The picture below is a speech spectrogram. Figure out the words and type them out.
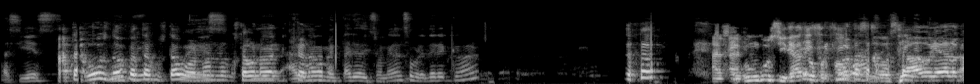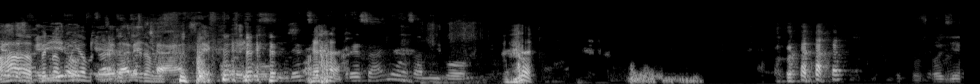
Así es. Falta Gus, ¿no? Bien, Gustavo, pues, no, no, Gustavo no ha eh, dicho ¿Algún nada. comentario adicional sobre Derek Carr? ¿Al- ¿Algún gusidato, por favor? Gustavo, ya lo quieres Ah, despedir, apenas voy a hablar, Dale chance, tres años, amigo. Pues, oye,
